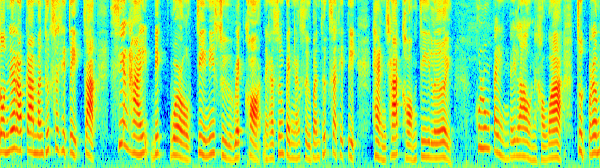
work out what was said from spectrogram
จนได้รับการบันทึกสถิติจากเซี่ยงไฮ้ Big World Guinness Record นะคะซึ่งเป็นหนังสือบันทึกสถิติแห่งชาติของจีนเลย คุณลุงเต่งได้เล่านะคะว่า จุดเริ่ม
